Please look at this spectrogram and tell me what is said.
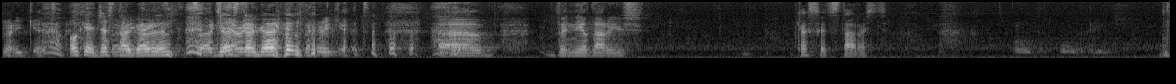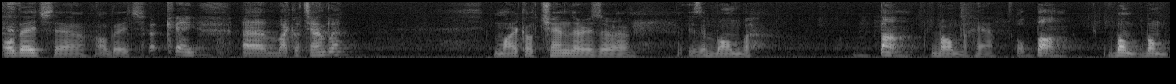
Very good. Okay, just Very garden. Targaryen. Just garden. Very good. Um, Beneil Dariush. Как сказать старость? Old, age. Yeah, old age. Okay. Um, Michael Chandler. Michael Chandler is a is a bomb. Bomb. Bomb, yeah. Or bomb. Bomb, bomb.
